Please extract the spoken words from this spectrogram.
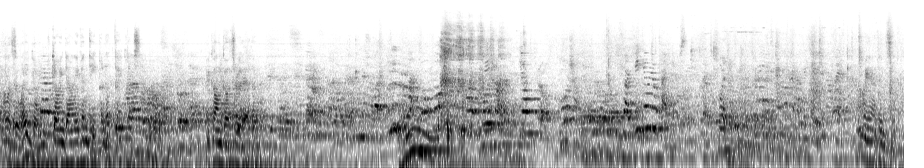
Oh, there's a way going going down even deeper. Look there, guys. You can't go through there though. Oh yeah, I didn't see that.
